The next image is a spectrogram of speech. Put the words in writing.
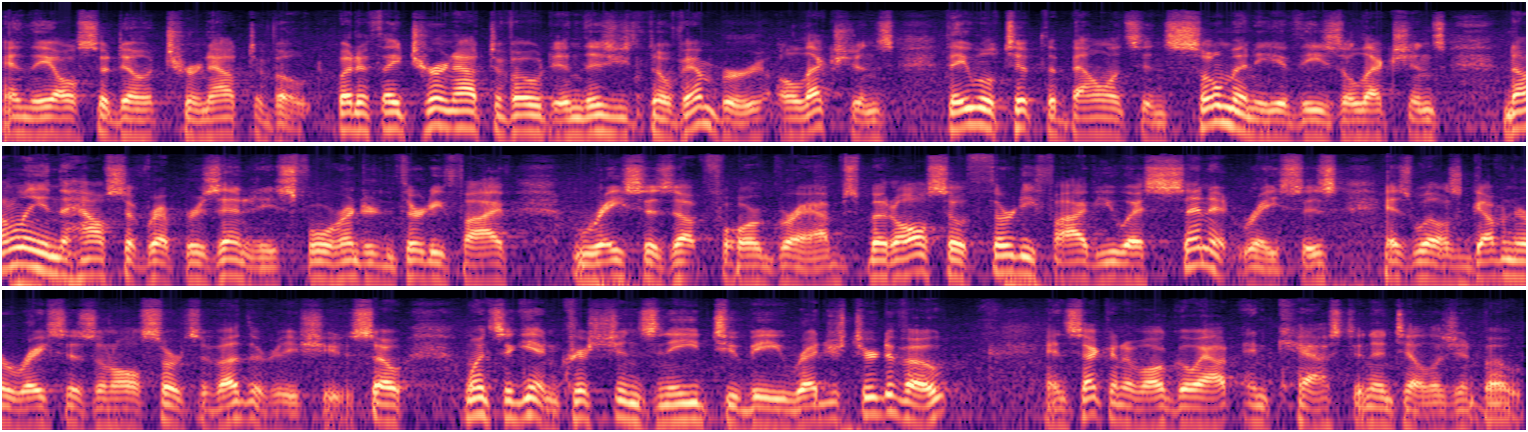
and they also don't turn out to vote. But if they turn out to vote in these November elections, they will tip the balance in so many of these elections, not only in the House of Representatives, 435 races up for grabs, but also 35 U.S. Senate races, as well as governor races and all sorts of other issues. So, once again, Christians need to be registered to vote, and second of all, go out and cast an intelligent vote.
